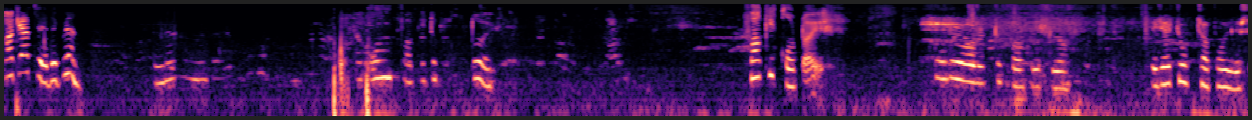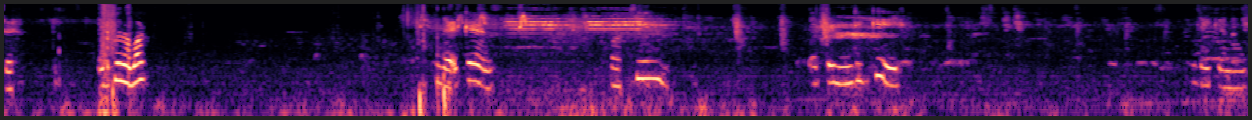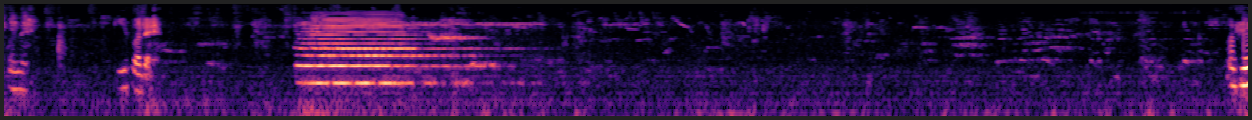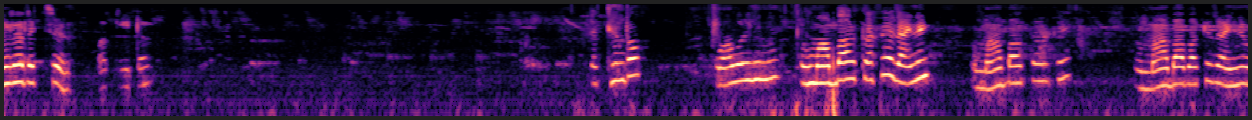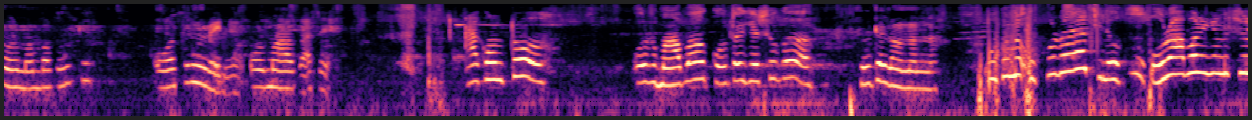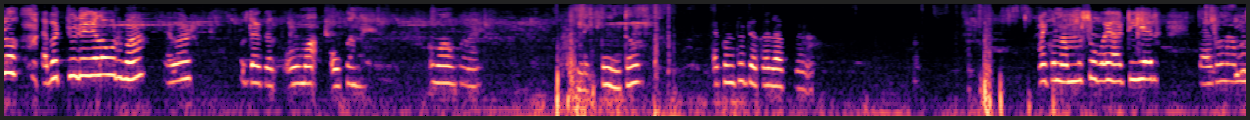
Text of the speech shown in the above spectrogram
পাখি আছে, দেখবেন? এখন পাখিটা পাখি কোটায় ওরে আর একটা পাখি ছিল যে চুপচাপ হয়ে গেছে। দেখবেন আবার? দেখেন। পাখি দেখেন দিকে ওখানে কি আপনারা দেখছেন পাখিটা দেখছেন তো মা বাবার কাছে যায়নি। মা বাবাকে ওর মা বাবাকে যায়নি, ওর মা বাবাকে ও এখানে যায়নি, ওর মা কাছে এখন তো ওর মা বাবা কোথায় গেছে গা? সেটা জানার না। ওখানে উপরে ছিল, ওরা আবার এখানে ছিল, এবার চলে গেল ওর মা। এবার দেখেন, ওর মা ওখানে মা ওখানে। দেখবেন তো, এখন তো দেখা যাবে না। এখন আমরা সবাই হাঁটি আর এখন আমরা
